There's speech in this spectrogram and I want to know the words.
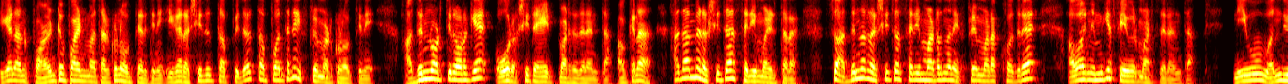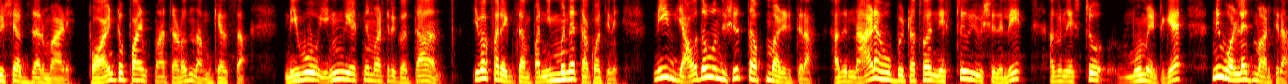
ಈಗ ನಾನು ಪಾಯಿಂಟ್ ಟು ಪಾಯಿಂಟ್ ಮಾತಾಡ್ಕೊಂಡು ಹೋಗ್ತಾ ಇರ್ತೀನಿ. ಈಗ ರಕ್ಷಿತ ತಪ್ಪಿದ್ರೆ ತಪ್ಪು ಅಂತಾನೆ ಎಕ್ಸ್‌ಪ್ಲೇನ್ ಮಾಡ್ಕೊಂಡು ಹೋಗ್ತೀನಿ. ಅದನ್ನ ನೋಡ್ತಿರೋರ್ಗೆ ಓ, ರಕ್ಷಿತಾ ಹೇಟ್ ಮಾಡ್ತಿದ್ದಾನೆ ಅಂತ. ಓಕೆನಾ? ಅದಾದ್ಮೇಲೆ ರಕ್ಷಿತಾ ಸರಿ ಮಾಡಿರ್ತಾರೆ. ಸೊ ಅದನ್ನ ರಕ್ಷಿತಾ ಸರಿ ಮಾಡೋದು ನಾನು ಎಕ್ಸ್‌ಪ್ಲೇನ್ ಮಾಡಕ್ ಹೋದ್ರೆ, ಅವಾಗ ನಿಮಗೆ ಫೇವರ್ ಮಾಡ್ತಿದ್ದಾರೆ ಅಂತ. ನೀವು ಒಂದು ವಿಷಯ ಅಬ್ಸರ್ವ್ ಮಾಡಿ. ಪಾಯಿಂಟ್ ಟು ಪಾಯಿಂಟ್ ಮಾತಾಡೋದು ನಮ್ಮ ಕೆಲಸ. ನೀವು ಹೆಂಗ್ ಯೋಚನೆ ಮಾಡ್ತೀರಿ ಗೊತ್ತಾ? ಇವಾಗ ಫಾರ್ ಎಕ್ಸಾಂಪಲ್ ನಿಮ್ಮನ್ನೇ ತಗೋತೀನಿ. ನೀವು ಯಾವುದೋ ಒಂದು ವಿಷಯ ತಪ್ಪು ಮಾಡಿರ್ತೀರಾ. ಅದು ನಾಳೆ ಹೋಗ್ಬಿಟ್ಟು ಅಥವಾ ನೆಕ್ಸ್ಟ್ ವಿಷಯದಲ್ಲಿ ಅಥವಾ ನೆಕ್ಸ್ಟ್ ಮೂಮೆಂಟ್‌ಗೆ ನೀವು ಒಳ್ಳೇದು ಮಾಡ್ತೀರಾ.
